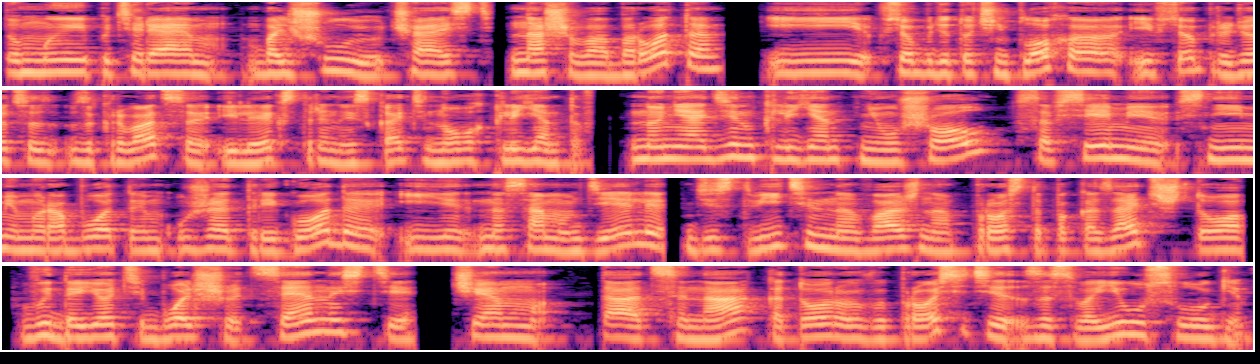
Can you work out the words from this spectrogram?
то мы потеряем большую часть нашего оборота, и все будет очень плохо, и все придется закрываться или экстренно искать новых клиентов. Но ни один клиент не ушел, со всеми с ними мы работаем уже три года, и на самом деле действительно важно просто показать, что вы даете больше ценности, чем та цена, которую вы просите за свои услуги.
